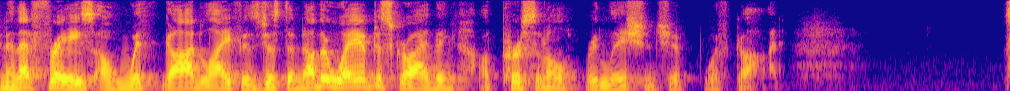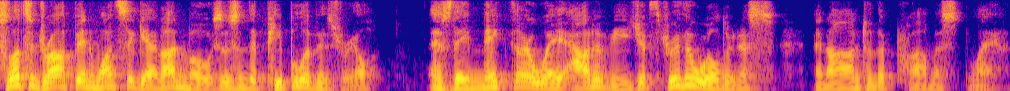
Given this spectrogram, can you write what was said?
Now, that phrase, a with God life, is just another way of describing a personal relationship with God. So let's drop in once again on Moses and the people of Israel as they make their way out of Egypt through the wilderness and on to the promised land.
